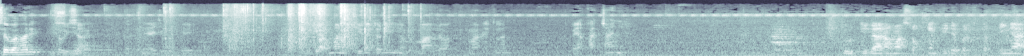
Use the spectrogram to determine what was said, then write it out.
Bisa Bang Hari? Itu bisa. Sini aja. Jadi, aman di sini tadi yang kemarin lewat kemarin itu kan banyak kacanya. Itu dilarang masuk yang tidak berkepentingan.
